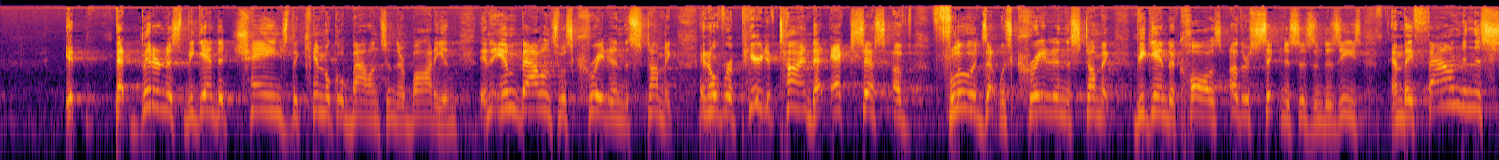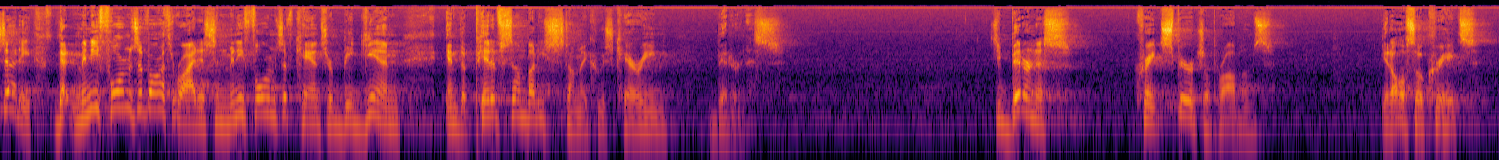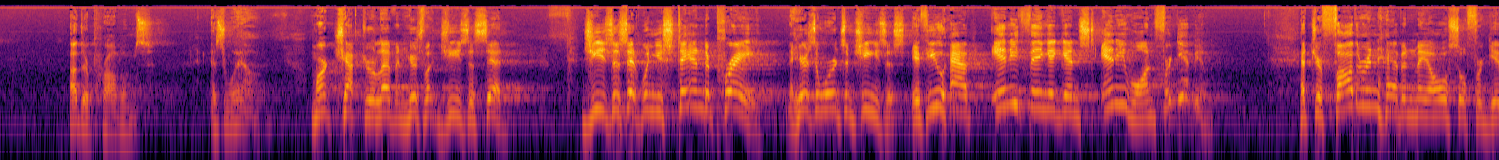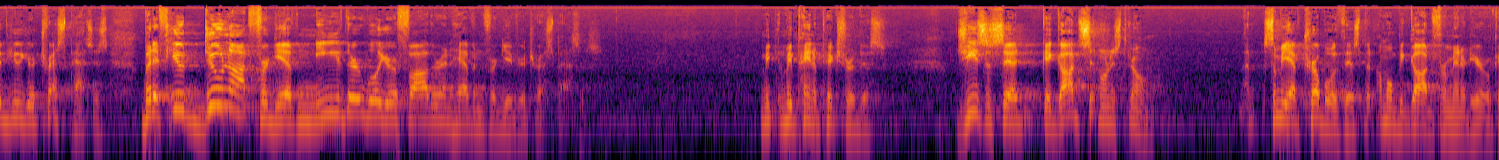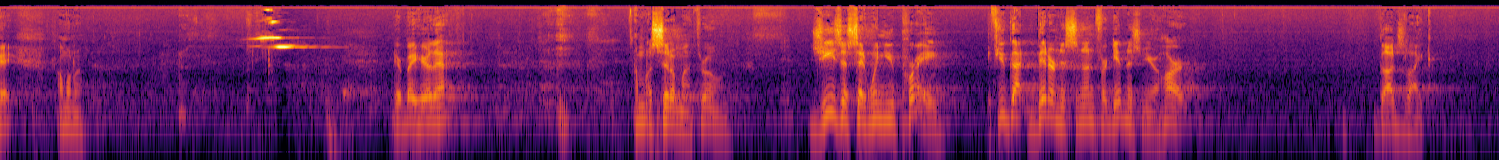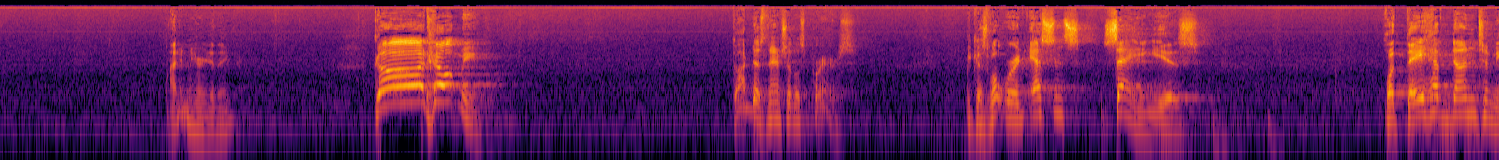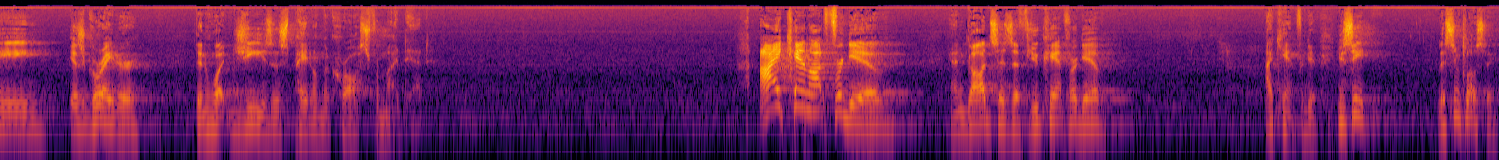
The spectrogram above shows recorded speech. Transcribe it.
it that bitterness began to change the chemical balance in their body, and an imbalance was created in the stomach. And over a period of time, that excess of fluids that was created in the stomach began to cause other sicknesses and disease. And they found in this study that many forms of arthritis and many forms of cancer begin in the pit of somebody's stomach who's carrying bitterness. See, bitterness creates spiritual problems, it also creates other problems as well. Mark chapter 11, here's what Jesus said. Jesus said, When you stand to pray, now here's the words of Jesus if you have anything against anyone, forgive him. That your Father in heaven may also forgive you your trespasses. But if you do not forgive, neither will your Father in heaven forgive your trespasses. Let me, let me paint a picture of this. Jesus said, okay, God's sitting on his throne. Some of you have trouble with this, but I'm going to be God for a minute here, okay? I'm going to. Everybody hear that? I'm going to sit on my throne. Jesus said, when you pray, if you've got bitterness and unforgiveness in your heart, God's like, I didn't hear anything. God, help me. God doesn't answer those prayers. Because what we're in essence saying is, what they have done to me is greater than what Jesus paid on the cross for my debt. I cannot forgive, and God says, if you can't forgive, I can't forgive. You see, listen closely.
